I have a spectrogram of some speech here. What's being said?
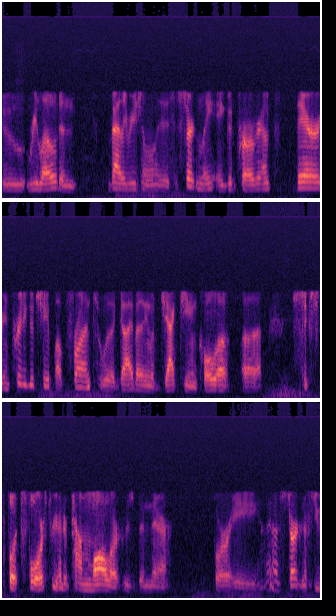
to reload, and Valley Regional is certainly a good program. They're in pretty good shape up front with a guy by the name of Jack Giancola, uh, six foot four, 300 pound mauler who's been there for a eh, starting a few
